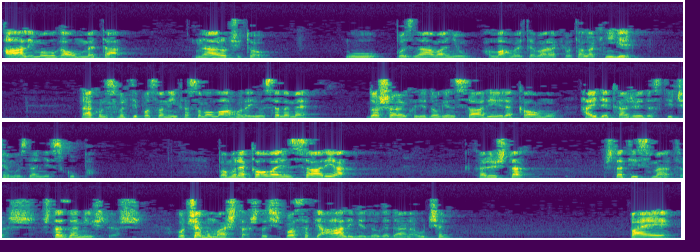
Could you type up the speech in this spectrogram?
Alim ovoga ummeta, naročito u poznavanju Allahove tebarake od tala knjige, Nakon smrti poslanika sallallahu alejhi ve selleme došao je kod jednog ensarija i rekao mu: "Hajde kaže da stičemo znanje skupa." Pa mu rekao ovaj ensarija: "Kaže šta šta ti smatraš? Šta zamišljaš? O čemu maštaš? Da ćeš postati alim jednog dana učen?" Pa je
